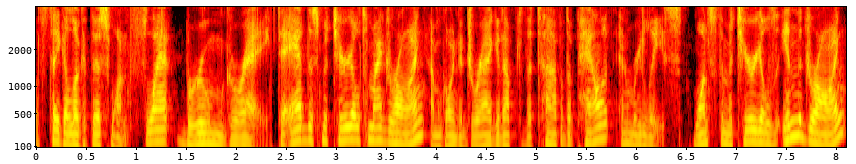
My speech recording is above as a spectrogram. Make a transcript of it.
Let's take a look at this one, Flat Broom Gray. To add this material to my drawing, I'm going to drag it up to the top of the palette and release. Once the material's in the drawing,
